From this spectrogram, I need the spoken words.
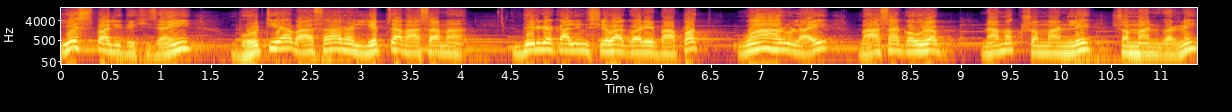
यसपालिदेखि चाहिँ भोटिया भाषा र लेप्चा भाषामा दीर्घकालीन सेवा गरे बापत उहाँहरूलाई भाषा गौरव नामक सम्मानले सम्मान गर्ने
